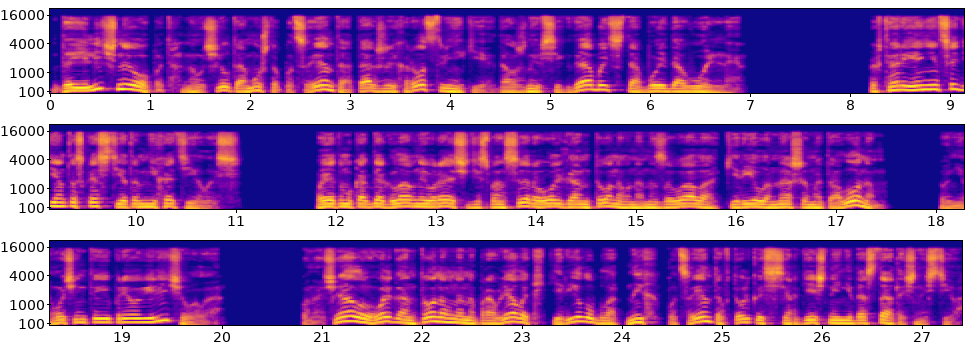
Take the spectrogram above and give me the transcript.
Да и личный опыт научил тому, что пациенты, а также их родственники должны всегда быть с тобой довольны. Повторения инцидента с кастетом не хотелось. Поэтому, когда главный врач диспансера Ольга Антоновна называла Кирилла нашим эталоном, то не очень-то и преувеличивала. Поначалу Ольга Антоновна направляла к Кириллу блатных пациентов только с сердечной недостаточностью.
